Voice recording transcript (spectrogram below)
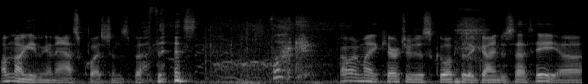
I'm not even gonna ask questions about this. Fuck. Why would my character just go up to the guy and just ask, "Hey, uh,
